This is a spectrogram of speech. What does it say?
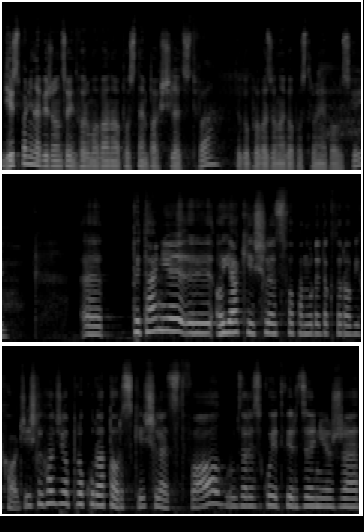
Jest Pani na bieżąco informowana o postępach śledztwa, tego prowadzonego po stronie polskiej? Pytanie, y, o jakie śledztwo panu redaktorowi chodzi. Jeśli chodzi o prokuratorskie śledztwo, zaryzykuję twierdzenie, że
